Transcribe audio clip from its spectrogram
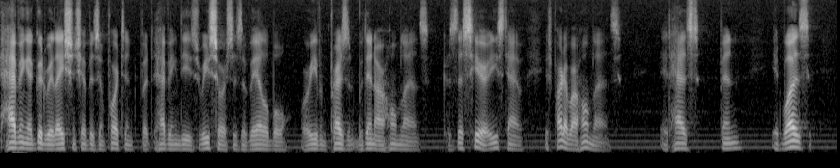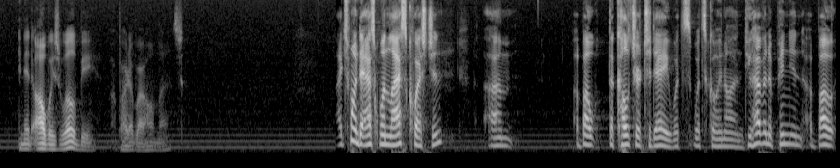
having a good relationship is important, but having these resources available or even present within our homelands, because this here, Eastham, is part of our homelands. It has been, it was, and it always will be a part of our homelands. I just wanted to ask one last question um, about the culture today. What's what's going on? Do you have an opinion about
